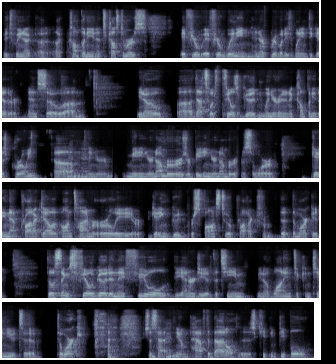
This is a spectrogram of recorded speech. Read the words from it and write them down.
between a, a company and its customers if you're if you're winning and everybody's winning together. And so, um, you know, uh, that's what feels good when you're in a company that's growing um, mm-hmm. and you're meeting your numbers or beating your numbers or getting that product out on time or early or getting good response to a product from the, the market those things feel good and they fuel the energy of the team you know wanting to continue to to work. Just mm-hmm. you know half the battle is keeping people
